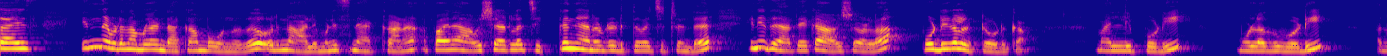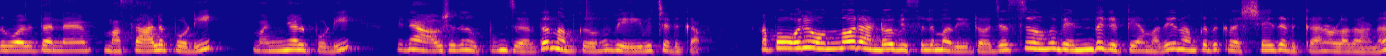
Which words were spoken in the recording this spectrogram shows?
ഗൈസ് ഇന്നിവിടെ നമ്മൾ ഉണ്ടാക്കാൻ പോകുന്നത് ഒരു നാലുമണി സ്നാക്കാണ് അപ്പോൾ അതിന് ആവശ്യമായിട്ടുള്ള ചിക്കൻ ഞാനിവിടെ എടുത്ത് വെച്ചിട്ടുണ്ട്. ഇനി ഇതിനകത്തേക്ക് ആവശ്യമുള്ള പൊടികൾ ഇട്ട് കൊടുക്കാം. മല്ലിപ്പൊടി മുളക് പൊടി അതുപോലെ തന്നെ മസാലപ്പൊടി മഞ്ഞൾപ്പൊടി പിന്നെ ആവശ്യത്തിന് ഉപ്പും ചേർത്ത് നമുക്കിതൊന്ന് വേവിച്ചെടുക്കാം. അപ്പോൾ ഒരു ഒന്നോ രണ്ടോ വിസിൽ മതി കേട്ടോ. ജസ്റ്റ് ഒന്ന് വെന്ത് കിട്ടിയാൽ മതി. നമുക്കിത് ക്രഷ് ചെയ്തെടുക്കാനുള്ളതാണ്.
